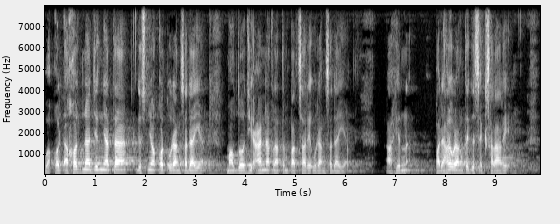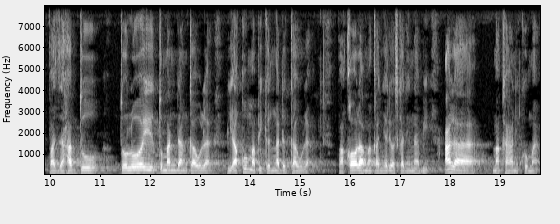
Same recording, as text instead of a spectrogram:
Waqad akhodna jeung nyata geus nyokot urang sadaya madhoji anak na tempat sare urang sadaya. Akhirna padahal urang teh geus eksarare. Fazahabtu tuluy tumandang kaula di aku mapikeun ngadeg kaula. Faqala maka nyarios kanjing Nabi, "Ala makanikuma."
